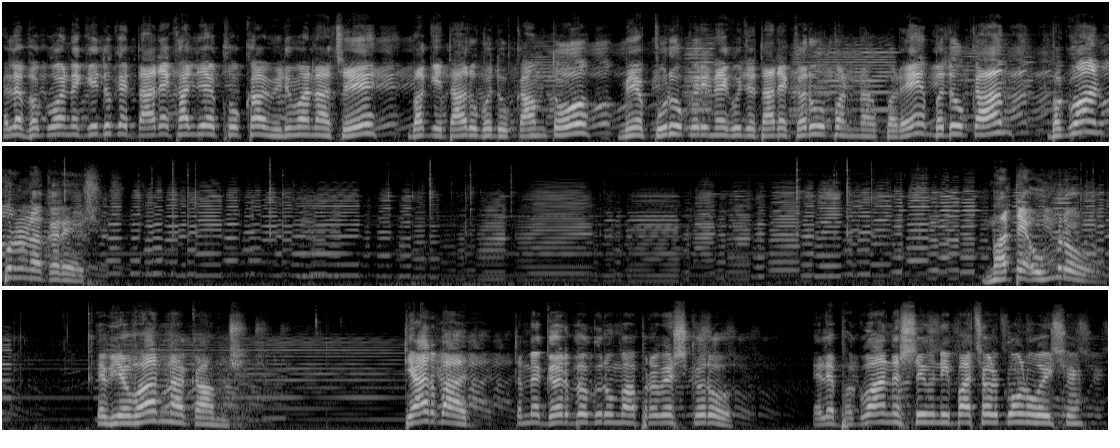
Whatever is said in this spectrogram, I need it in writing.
એટલે ભગવાને કીધું કે તારે ખાલી ખોખા વીણવાના છે, બાકી તારું બધું કામ તો મેં પૂરું કરી નાખ્યું છે, તારે કરવું પણ ન પડે. બધું કામ ભગવાન પૂર્ણ કરે છે. માટે ઉમરો એ વ્યવહારના કામ છે. ત્યારબાદ તમે ગર્ભગૃહમાં પ્રવેશ કરો. એટલે ભગવાન શિવની પાછળ કોણ હોય છે?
